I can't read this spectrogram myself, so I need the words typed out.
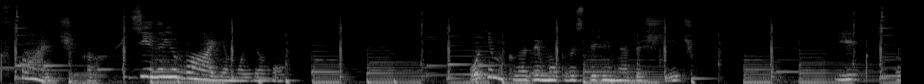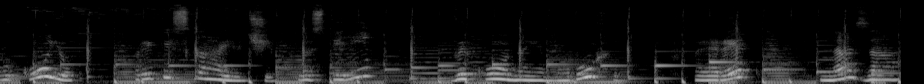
в пальчиках, зігріваємо його. Потім кладемо пластилін на дощечку і рукою, притискаючи пластилін, виконуємо рухи вперед, назад.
